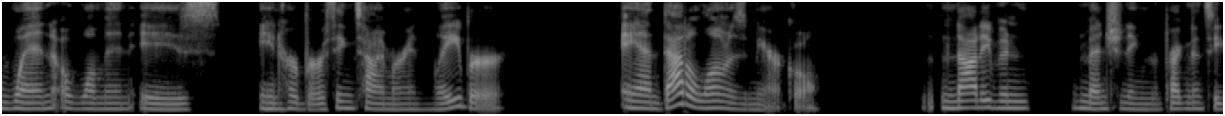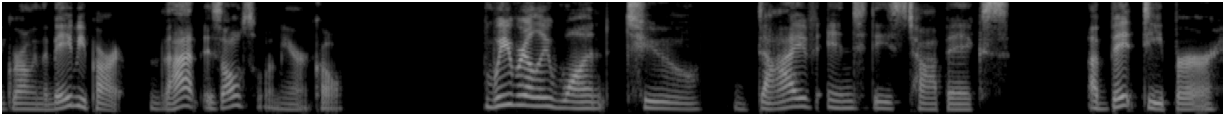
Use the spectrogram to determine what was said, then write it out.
when a woman is in her birthing time or in labor. And that alone is a miracle. Not even mentioning the pregnancy, growing the baby part, that is also a miracle. We really want to dive into these topics a bit deeper.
